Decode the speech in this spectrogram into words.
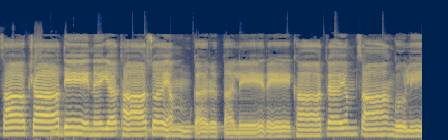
साक्षादेन यथा स्वयं करतले रेखात्रयं साङ्गुली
